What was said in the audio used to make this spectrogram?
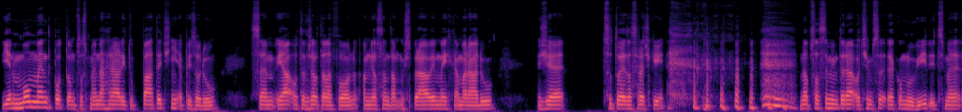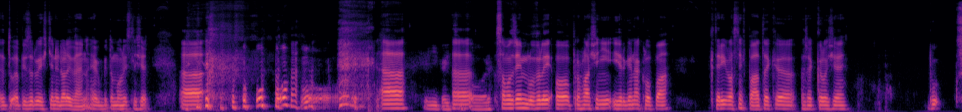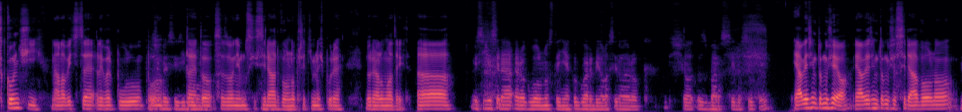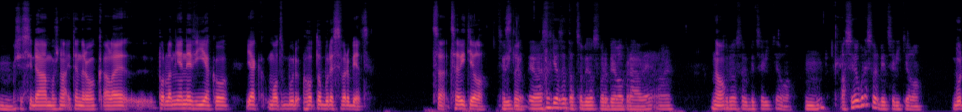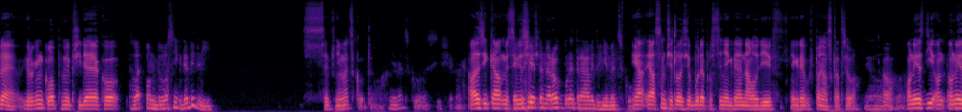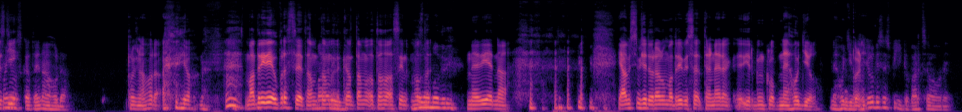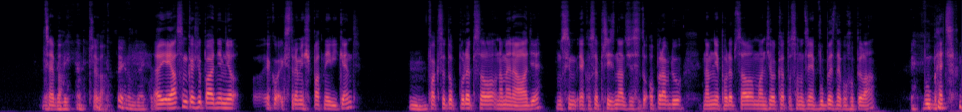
jen moment po tom, co jsme nahráli tu páteční epizodu, jsem já otevřel telefon a měl jsem tam už zprávy mých kamarádů, že co to je za sračky. Napsal jsem jim teda, o čem se jako mluví, teď jsme tu epizodu ještě nedali ven, jak by to mohli slyšet. A, a, a samozřejmě mluvili o prohlášení Jirgena Klopa, který vlastně v pátek eh, řekl, že bu- skončí na lavičce Liverpoolu po této volno. sezóně, musí si dát volno předtím, než půjde do Realu Madrid. Uh, Myslíš, že si dá rok volno stejně jako Guardiola si dal rok, když šel z Barcy do City? Já věřím tomu, že jo. Já věřím tomu, že si dá volno, hmm. že si dá možná i ten rok, ale podle mě neví, jako, jak moc bude, ho to bude svrbět. Ce, celý tělo. Celý tělo. Jo, já jsem chtěl zeptat, co by ho svrbělo právě, ale no. bude ho svrbět celý tělo. Hmm. Asi ho bude svrbět celý tělo. Bude. Jürgen Klopp mi přijde jako... Hele, on by vlastně kde bydlí? Jsi v Německu, to. V Německu, myslíš, jo. Ale říkal, myslím, jako, že, že ten rok bude trávit v Německu. Já, já jsem četl, že bude prostě někde na lodi, někde u Španělska třeba. Jo, jo. On jezdí, on, on jezdí... Španělska, to je náhoda. Proč náhoda? jo. Madrid je uprostřed, tam, tam, tam o toho asi moc ne, nevyjedná. já myslím, že do Realu Madrid by se trenér Jürgen Klopp nehodil. Nehodil, úplně. hodil by se spíš do Barcelony. Třeba, třeba. Já jsem každopádně měl jako extrémně špatný víkend. Hmm. Fakt se to podepsalo na mé náladě. Musím jako se přiznat, že se to opravdu na mě podepsalo. Manželka to samozřejmě vůbec nepochopila. Vůbec.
